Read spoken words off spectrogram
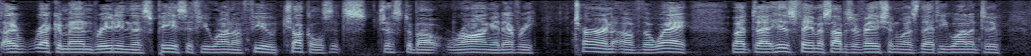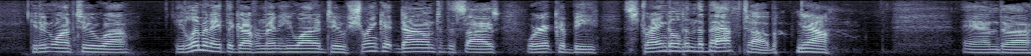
I recommend reading this piece if you want a few chuckles. It's just about wrong at every turn of the way. But uh, his famous observation was that he wanted to, he didn't want to uh, eliminate the government. He wanted to shrink it down to the size where it could be strangled in the bathtub. Yeah. And uh,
